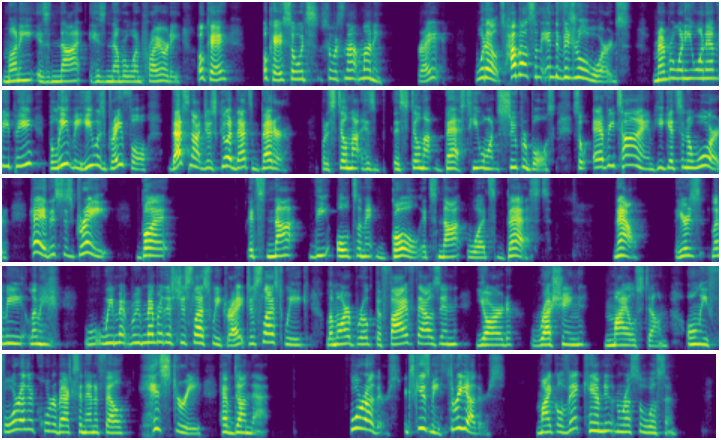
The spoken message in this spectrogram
Money is not his number one priority. Okay. Okay, so it's so it's not money, right? What else? How about some individual awards? Remember when he won MVP? Believe me, he was grateful. That's not just good, that's better. But it's still not his it's still not best. He wants Super Bowls. So every time he gets an award, hey, this is great, but it's not the ultimate goal. It's not what's best. Now, here's let me let me we remember this just last week, right? Just last week, Lamar broke the 5,000 yard rushing milestone. Only four other quarterbacks in NFL history have done that. Four others, excuse me, three others Michael Vick, Cam Newton, Russell Wilson.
